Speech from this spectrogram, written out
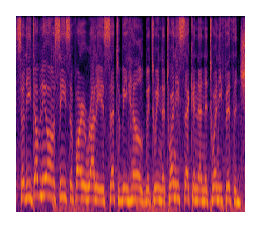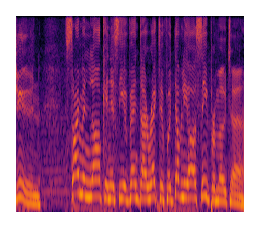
So the WRC Safari Rally is set to be held between the 22nd and the 25th of June. Simon Larkin is the event director for WRC Promoter.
